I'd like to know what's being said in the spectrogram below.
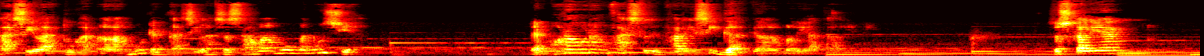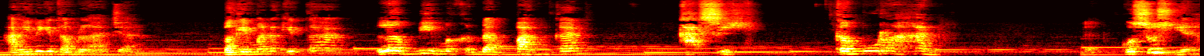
Kasihlah Tuhan Allahmu dan kasihlah sesamamu manusia. Dan orang-orang Farisi gagal melihat hal ini. Terus kalian, hari ini kita belajar bagaimana kita lebih mengedepankan kasih, kemurahan, dan khususnya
